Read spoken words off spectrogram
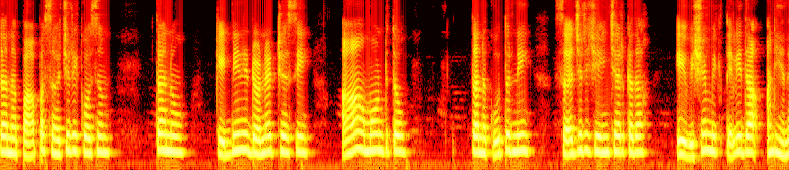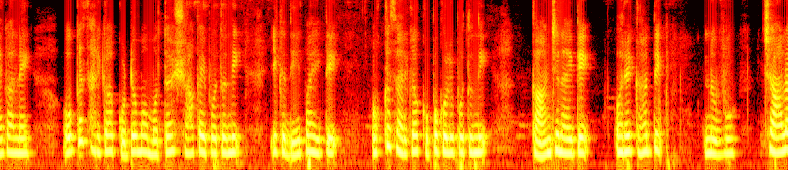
తన పాప సర్జరీ కోసం తను కిడ్నీని డొనేట్ చేసి ఆ అమౌంట్తో తన కూతుర్ని సర్జరీ చేయించారు కదా? ఈ విషయం మీకు తెలీదా? అని వెనకాలనే ఒక్కసారిగా కుటుంబం మొత్తం షాక్ అయిపోతుంది. ఇక దీప అయితే ఒక్కసారిగా కుప్పకూలిపోతుంది. కాంచన అయితే ఒరే కార్తిక్ నువ్వు చాలా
